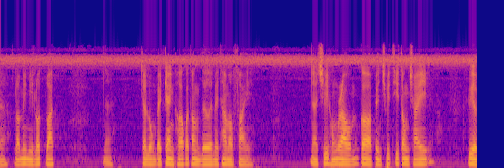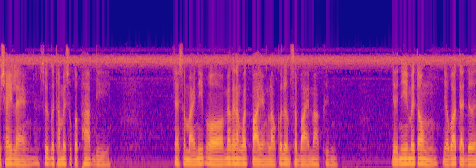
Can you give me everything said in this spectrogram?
นะเราไม่มีรถวัดนะจะลงไปแกล้งเขาก็ต้องเดินไปท่ามาไฟนะชีวิตของเราก็เป็นชีวิตที่ต้องใช้เรียวใช้แรง ซึ่งก็ทำให้สุขภาพดี แต่สมัยนี้พอแม้กระทั่งวัดป่าอย่างเราก็เริ่มสบายมากขึ้น เดี๋ยวนี้ไม่ต้องเดี๋ยวว่าแต่เดิน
